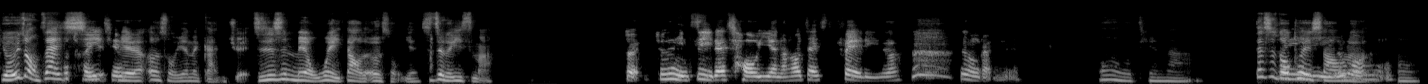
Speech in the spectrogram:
有一种在吸别人二手烟的感觉，只是是没有味道的二手烟，是这个意思吗？对，就是你自己在抽烟，然后在肺里呢 那种感觉。哦天哪！但是都退烧了。嗯，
